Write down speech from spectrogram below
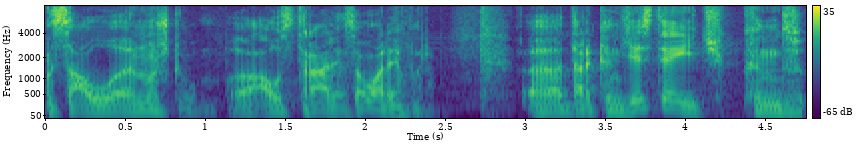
Sau, uh, nu știu, uh, Australia sau whatever. Uh, Dar când este aici, când,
